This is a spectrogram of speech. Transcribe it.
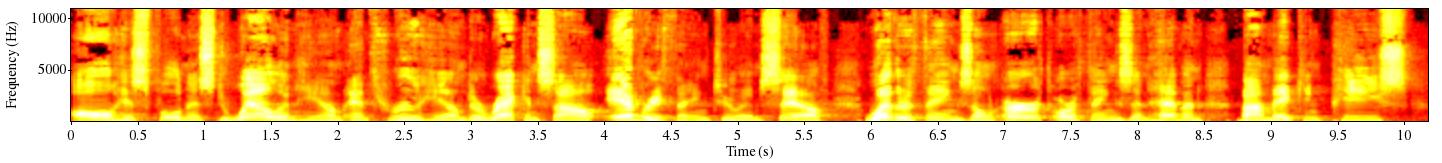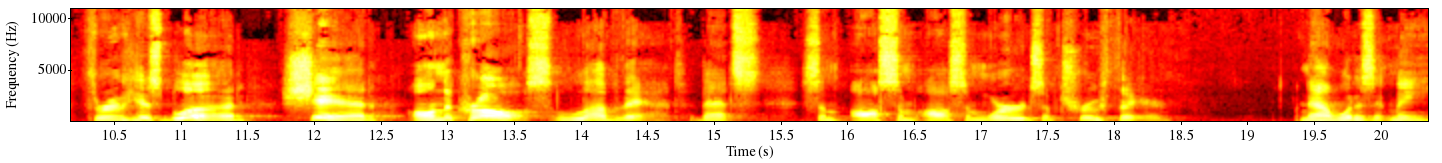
all his fullness dwell in him, and through him to reconcile everything to himself, whether things on earth or things in heaven, by making peace through his blood shed on the cross. Love that. That's some awesome, awesome words of truth there. Now, what does it mean?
